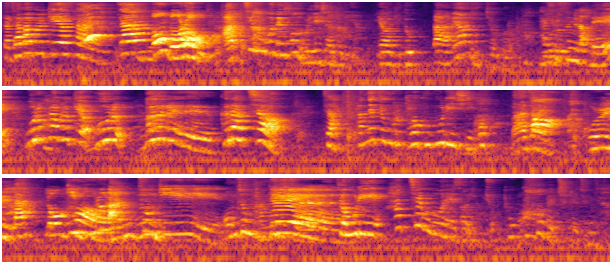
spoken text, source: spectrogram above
자, 잡아볼게요. 살짝. 너무 멀어. 아치 부분에 손 올리셔도 돼요. 여기 높다면 이쪽으로. 할 수 무릎, 있습니다. 네. 무릎 펴볼게요. 무릎, 무릎. 그렇죠. 자, 반대쪽 무릎 더 구부리시고. 맞아요. 골반. 여기 어, 무릎 음. 안쪽이 엄청 당기시죠? 네. 자, 우리 하체 부분에서 이쪽 독소 배출해 줍니다.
